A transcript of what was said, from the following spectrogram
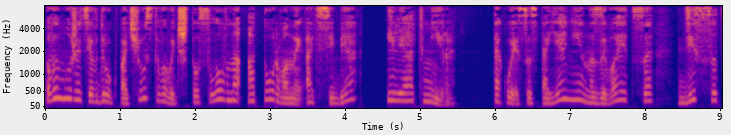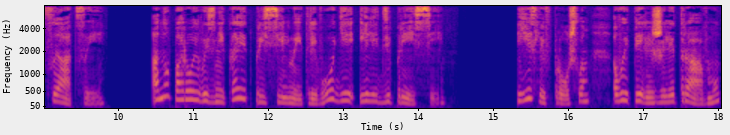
вы можете вдруг почувствовать, что словно оторваны от себя или от мира. Такое состояние называется диссоциацией. Оно порой возникает при сильной тревоге или депрессии. Если в прошлом вы пережили травму,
